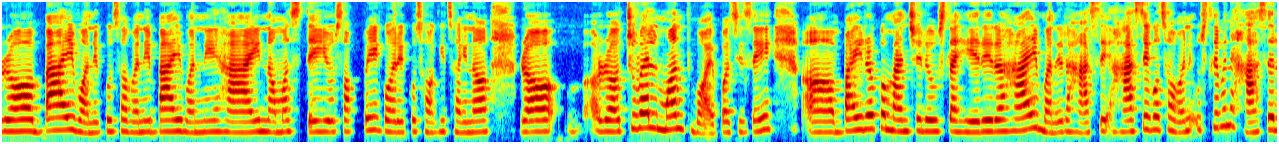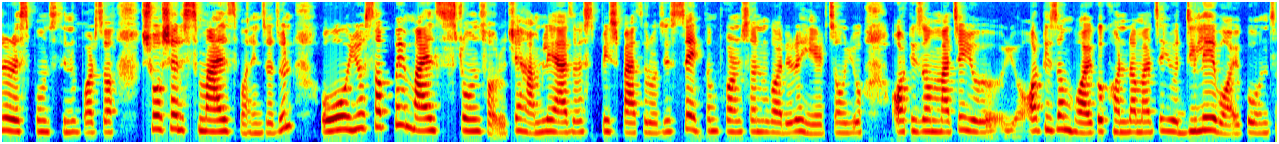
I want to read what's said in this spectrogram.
र बाई भनेको छ भने बाई भन्ने हाई नमस्ते यो सबै गरेको छ कि छैन? र र टुवेल्भ मन्थ भएपछि चाहिँ बाहिरको मान्छेले उसलाई हेरेर हाई भनेर हाँसे हाँसेको छ भने उसले पनि हाँसेर रेस्पोन्स दिनुपर्छ। सोसियल स्माइल्स भनिन्छ जुन। हो यो सबै माइल स्टोन्सहरू चाहिँ हामीले एज अ स्पिच प्याथोलोजिस्ट चाहिँ एकदम कन्सर्न गरेर हेर्छौँ। यो अटिजममा चाहिँ यो अटिजम भएको खण्डमा चाहिँ यो डिले भएको हुन्छ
